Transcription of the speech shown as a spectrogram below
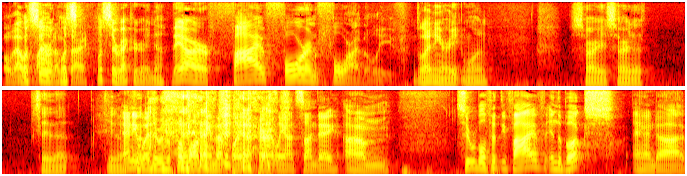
oh that what's was loud. Their, what's sorry. what's their record right now? They are five, four, and four, I believe. The Lightning are eight and one. Sorry, sorry to say that. You know. Anyway, there was a football game that played apparently on Sunday. Um, Super Bowl 55 in the books. And uh,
